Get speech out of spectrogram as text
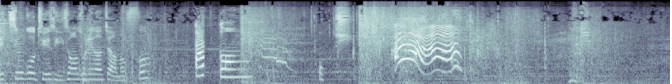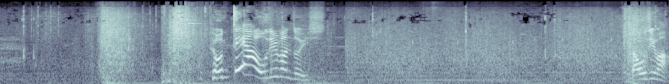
이 친구 뒤에서 이상한 소리 나지 않았어? 따뚱. 어, 씨. 변태야 어딜 만져 이씨. 나오지 마.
